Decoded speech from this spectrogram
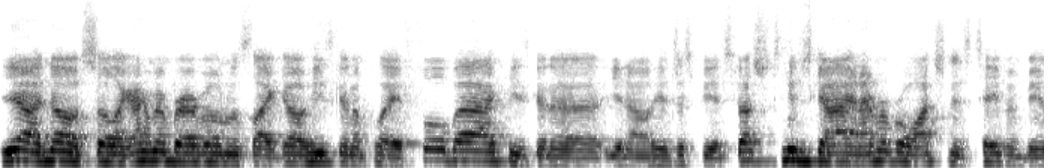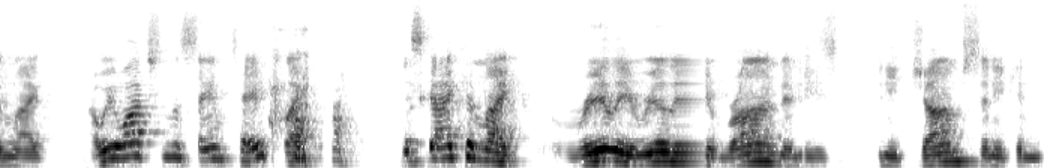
Yeah, no. So like I remember everyone was like, "Oh, he's gonna play fullback. He's gonna, you know, he'll just be a special teams guy." And I remember watching his tape and being like, "Are we watching the same tape? Like, this guy can like really, really run, and he's and he jumps, and he can,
